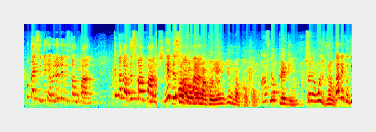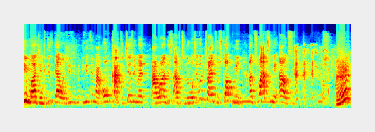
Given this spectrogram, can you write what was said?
What are you doing here? Will you leave this compound? Get out of this compound. Leave this Come, come, compound. come, come, young, young man, come, come. I've not paid him. Sonia, what's wrong? Daddy, could you imagine? This guy was using, using my own car to chase women around this afternoon. Was even trying to stop me and to ask me out. Eh?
